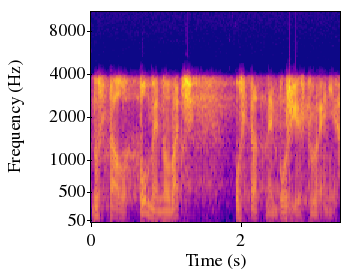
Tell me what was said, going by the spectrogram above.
dostal pomenovať ostatné Božie stvorenia.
